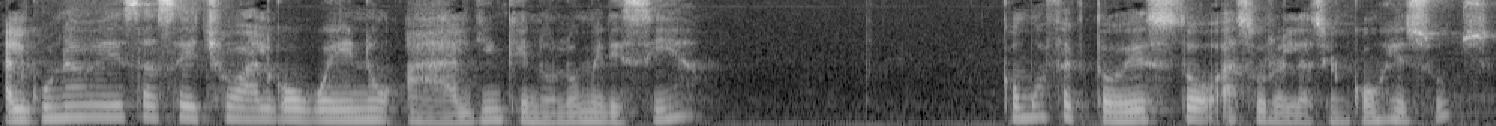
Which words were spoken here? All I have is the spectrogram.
¿Alguna vez has hecho algo bueno a alguien que no lo merecía? ¿Cómo afectó esto a su relación con Jesús?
